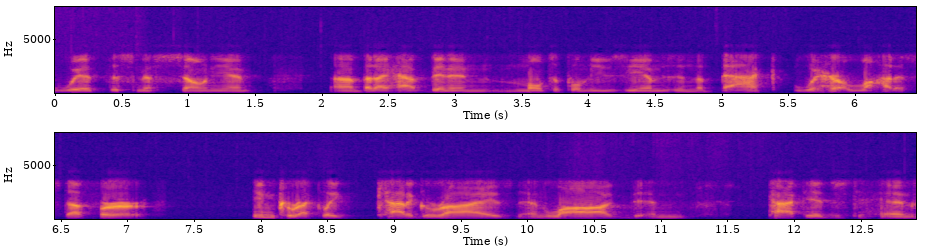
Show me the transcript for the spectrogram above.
with the Smithsonian, um, but I have been in multiple museums in the back where a lot of stuff are incorrectly categorized and logged and packaged and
